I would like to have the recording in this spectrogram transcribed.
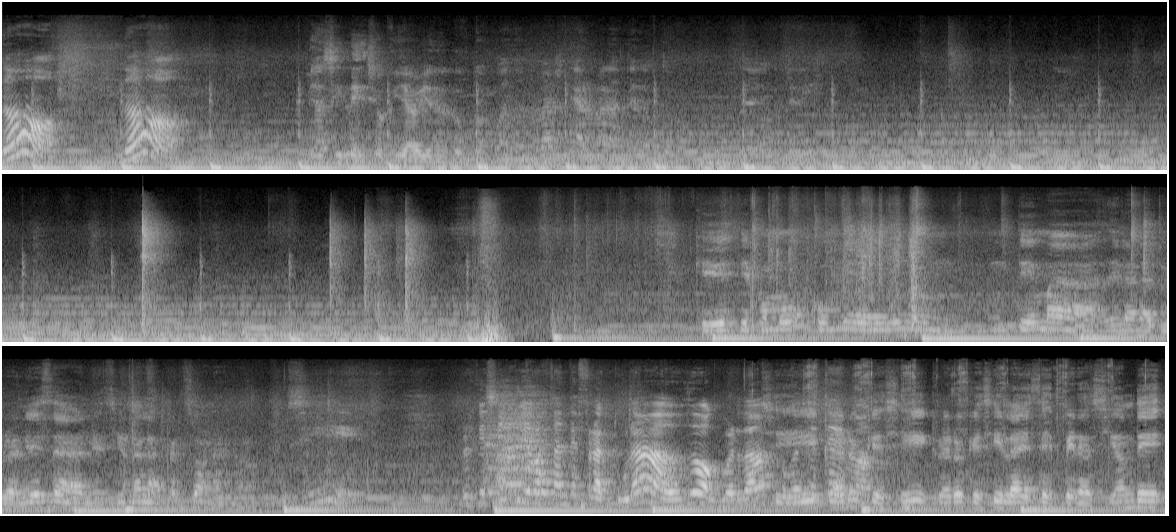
No. No. Ya silencio que ya viene el doctor. Bueno, no me vas a Qué bestia, como, como un, un tema de la naturaleza lesiona a las personas, ¿no? Sí. Pero es que sí nos bastante fracturados, Doc, ¿verdad? Sí, este claro tema. que sí, claro que sí. La desesperación de,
